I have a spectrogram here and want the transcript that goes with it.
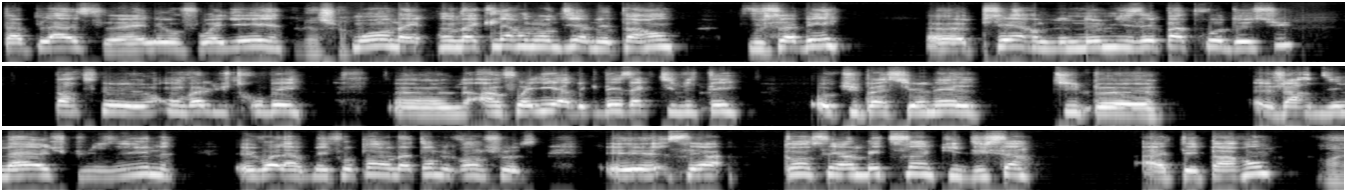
ta place, elle est au foyer. Bien sûr. Moi, on a, on a clairement dit à mes parents, vous savez, euh, Pierre, ne, misez pas trop dessus parce que on va lui trouver euh, un foyer avec des activités occupationnelles type euh, jardinage, cuisine, et voilà. Mais il faut pas en attendre grand-chose. Et c'est quand c'est un médecin qui dit ça à tes parents, Ouais,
